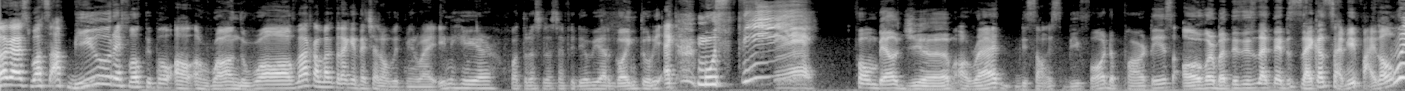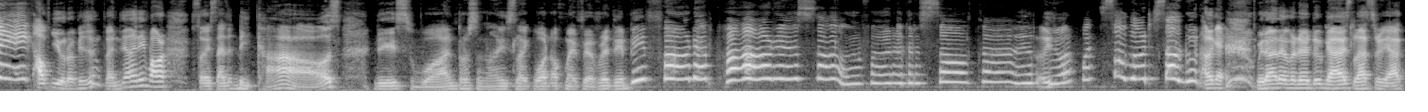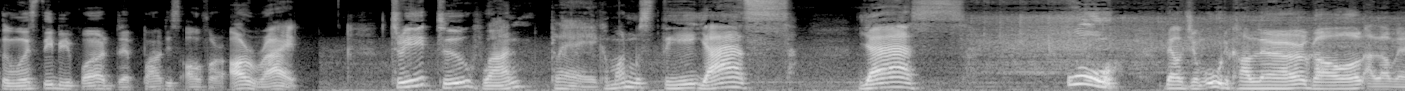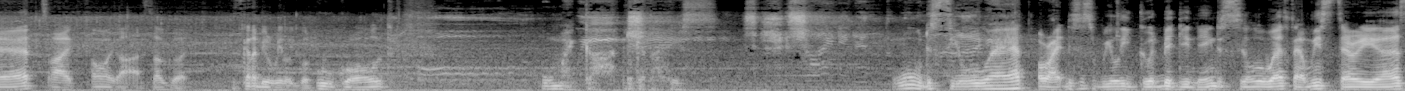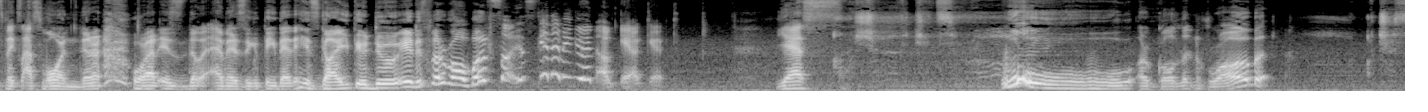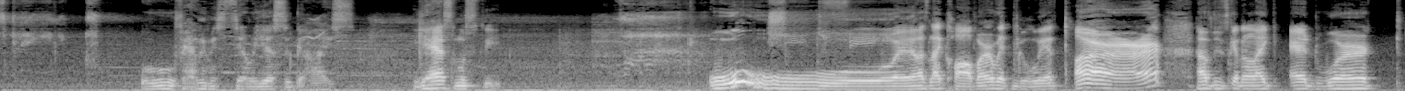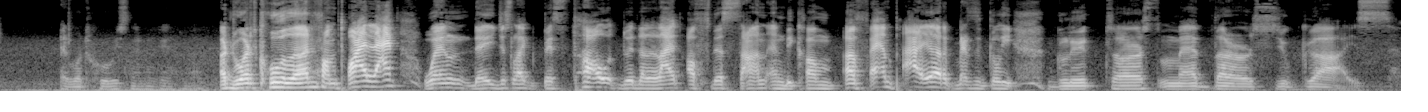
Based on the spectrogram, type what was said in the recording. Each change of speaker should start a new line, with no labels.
Hello guys, what's up beautiful people all around the world? Welcome back to Rakita channel with me right in here. For today's lesson video we are going to react. Mustii! From Belgium. Alright, this song is before the party is over But this is like the second semi-final week of Eurovision 2024 So excited because this one personally is like one of my favorite. Before the party is over I got so tired You know what? Good, so good. Okay, without further ado guys, let's react to Mustii before the party's over. Alright 3, 2, 1, play. Come on Mustii, yes. Yes. Oh, Belgium, ooh the color, gold, I love it. Like, oh my god, so good. It's gonna be really good, Oh, gold. Oh my god, look at this Ooh, the silhouette. Alright, this is really good beginning. The silhouette very mysterious. Makes us wonder what is the amazing thing that he's going to do in this performance. So it's gonna be good. Okay, okay. Yes. Ooh, a golden robe. Ooh, very mysterious, guys. Yes, Mustii. Ooh, it was like covered with glitter. Have this kind of like Edward, Edward who is name again? Edward Cullen from Twilight when they just like bestowed with the light of the sun and become a vampire basically. Glitters matters, you guys.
